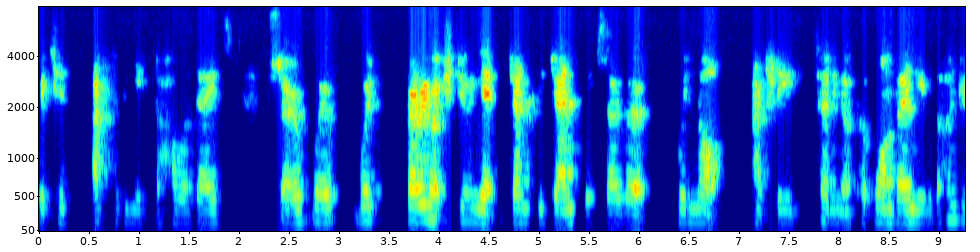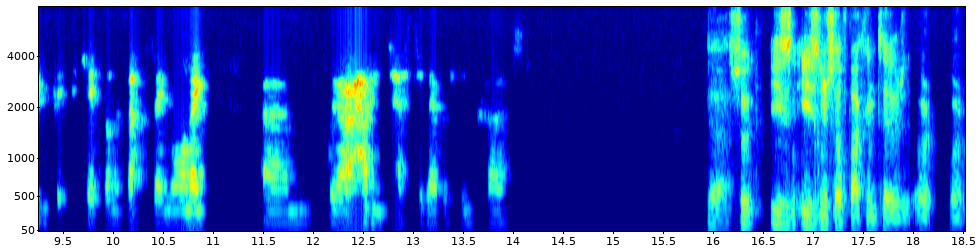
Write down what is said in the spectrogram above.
which is after the Easter holidays. So we're, we're very much doing it gently, gently, so that we're not actually turning up at one venue with 150 kids on a Saturday morning um, without having tested everything first. Yeah, so easing, easing yourself back into or, or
